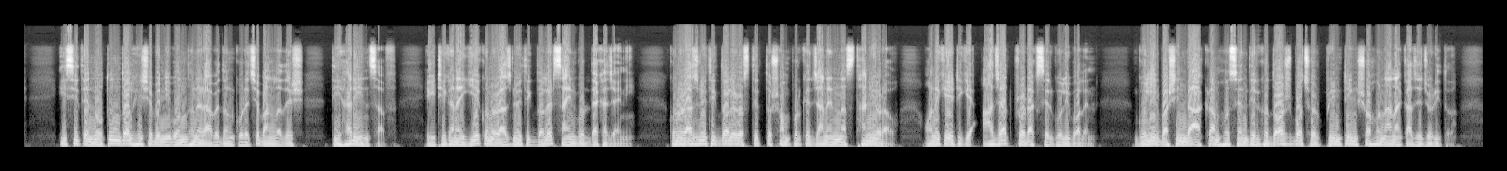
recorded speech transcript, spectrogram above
ইসিতে নতুন দল হিসেবে নিবন্ধনের আবেদন করেছে বাংলাদেশ তিহারি ইনসাফ। এই ঠিকানায় গিয়ে কোনো রাজনৈতিক দলের সাইনবোর্ড দেখা যায়নি। কোনো রাজনৈতিক দলের অস্তিত্ব সম্পর্কে জানেন না স্থানীয়রাও। অনেকে এটিকে আজাদ প্রোডাক্টসের গলি বলেন। গলির বাসিন্দা আকরাম হোসেন দীর্ঘ দশ বছর প্রিন্টিং সহ নানা কাজে জড়িত।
